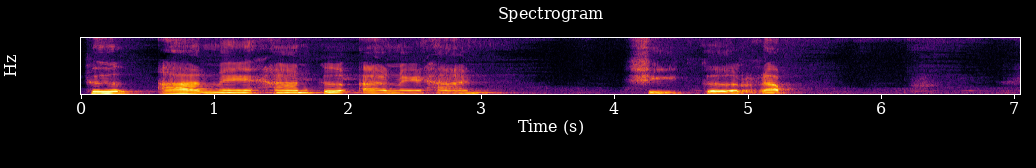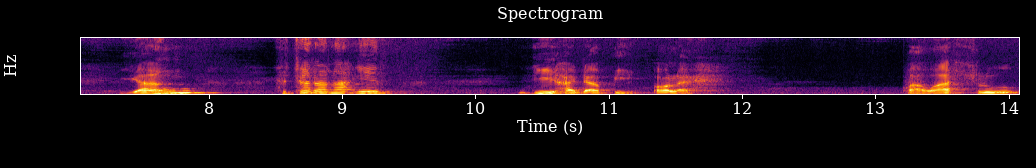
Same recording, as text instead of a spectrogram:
keanehan-keanehan si kerap yang secara naif dihadapi oleh Bawaslu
